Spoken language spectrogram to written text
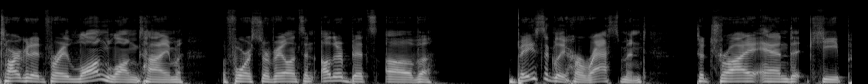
targeted for a long, long time for surveillance and other bits of basically harassment to try and keep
